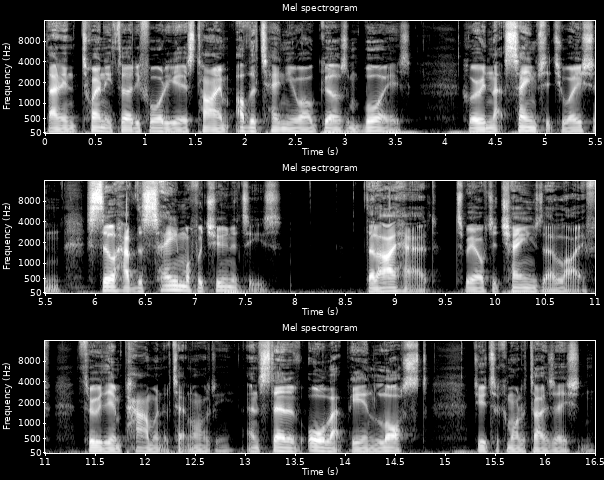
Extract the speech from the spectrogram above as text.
that in 20, 30, 40 years' time, other 10 year old girls and boys who are in that same situation still have the same opportunities that I had to be able to change their life through the empowerment of technology instead of all that being lost due to commoditization.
